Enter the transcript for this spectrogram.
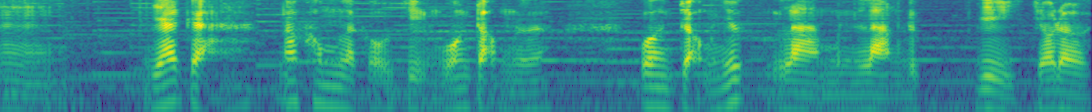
um, giá cả nó không là câu chuyện quan trọng nữa. Quan trọng nhất là mình làm được gì cho đời.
